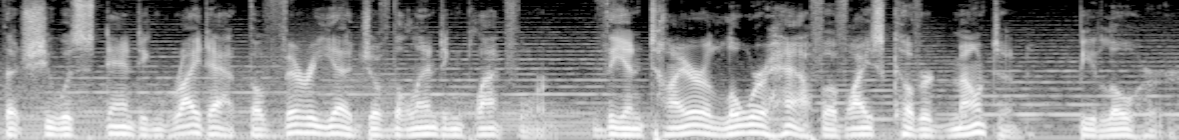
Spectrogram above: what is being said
that she was standing right at the very edge of the landing platform, the entire lower half of ice covered mountain below her.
